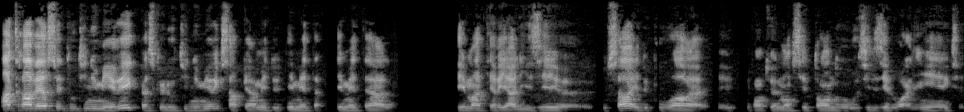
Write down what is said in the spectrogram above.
à travers cet outil numérique, parce que l'outil numérique, ça permet de dématérialiser tout ça et de pouvoir éventuellement s'étendre aux îles éloignées, etc.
